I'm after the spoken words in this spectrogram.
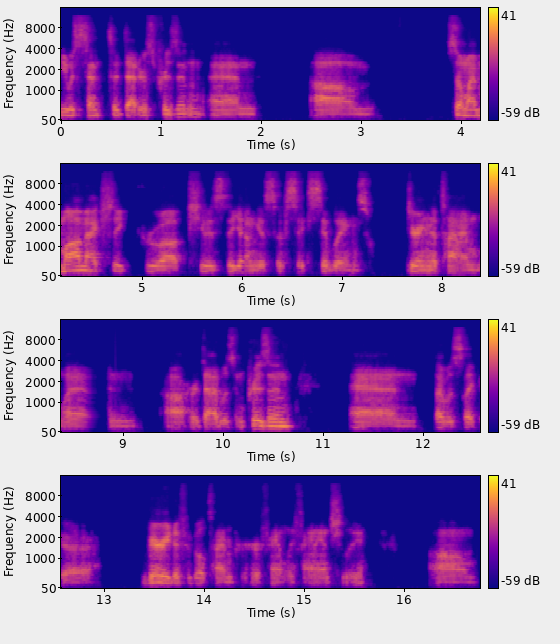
he was sent to debtor's prison, and um, so my mom actually grew up, she was the youngest of six siblings during the time when uh, her dad was in prison. And that was like a very difficult time for her family financially. Um,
